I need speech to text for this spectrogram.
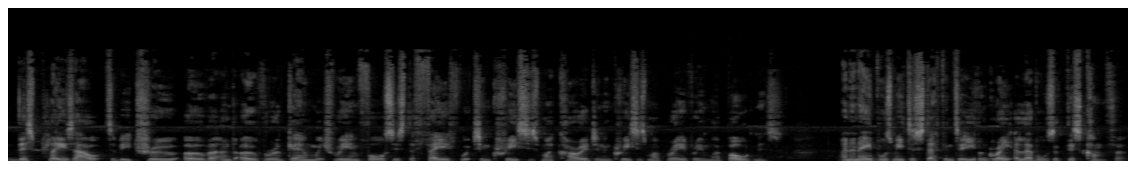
this plays out to be true over and over again, which reinforces the faith, which increases my courage and increases my bravery and my boldness, and enables me to step into even greater levels of discomfort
